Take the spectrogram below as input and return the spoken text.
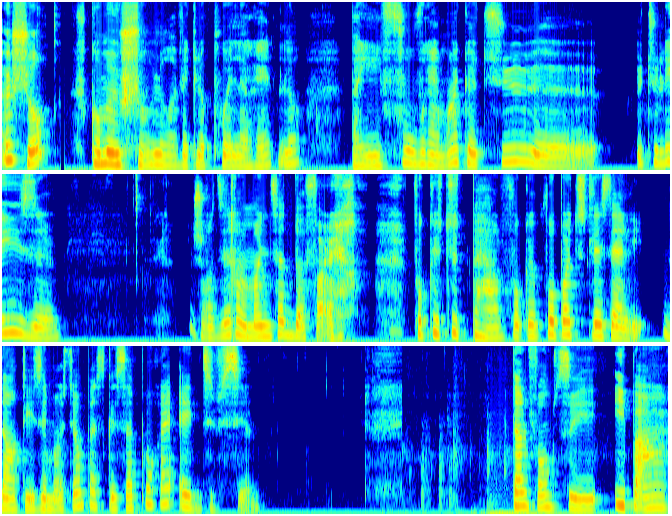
un chat, comme un chat, là, avec le poil raide, là. Ben, il faut vraiment que tu euh, utilises, je vais dire, un mindset de fer. faut que tu te parles, faut que faut pas que tu te laisses aller dans tes émotions parce que ça pourrait être difficile. Dans le fond, c'est hyper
